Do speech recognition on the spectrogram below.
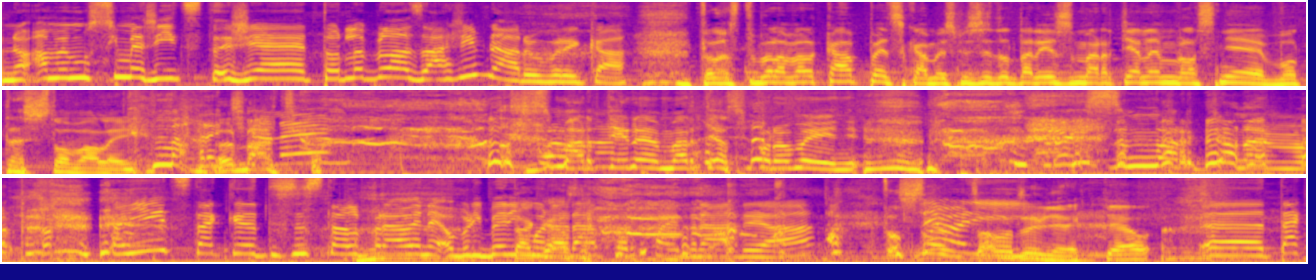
No a my musíme říct, že tohle byla záživná rubrika. Tohle to byla velká pecka, my jsme si to tady s Martianem vlastně otestovali. Marťanem? Marťa- s Martinem, Marťas, promiň. S Marťanem. A nic, tak eh, ty se stal právě neoblíbený Tak moderátor Fine Rádia. To jsem Nevadí. samozřejmě nechtěl. Uh, tak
